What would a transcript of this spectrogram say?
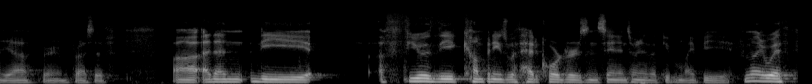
Yeah, very impressive. Uh, and then the a few of the companies with headquarters in San Antonio that people might be familiar with:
